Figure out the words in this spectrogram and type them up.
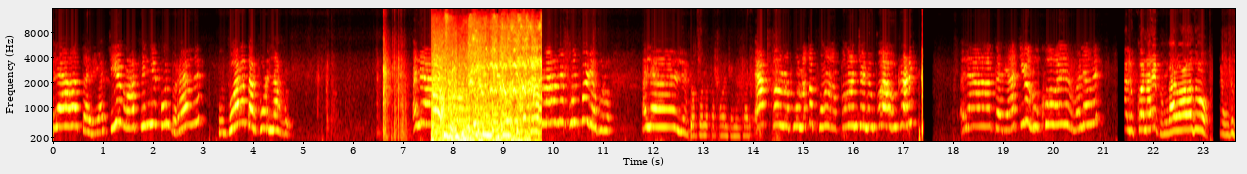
તારી આ ચીએ માર પીને ફોન ભરાયો ને ઊભો રહે તાર ફોડ ને ફોન અલ્યા ફોન છે ને ઉઠાડી. એપલ નો ફોન તો ફોન છે ને ઉપર ઉઠાડી અલ્યા તારી આ ચીએ લુખો હોય વલે હવે આ લુખો નહીં ભંગાર વાળો છું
